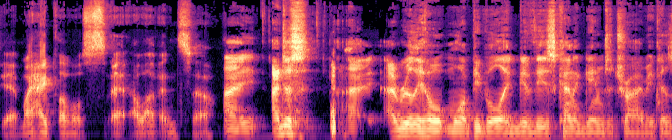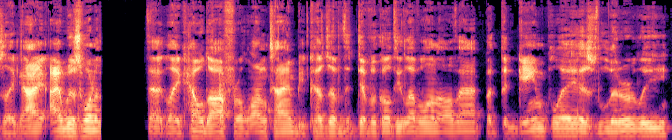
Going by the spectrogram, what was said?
yeah, my hype levels at 11 so. I I just I, I really hope more people like give these kind of games a try because like I I was one of that like held off for a long time because of the difficulty level and all that, but the gameplay is literally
